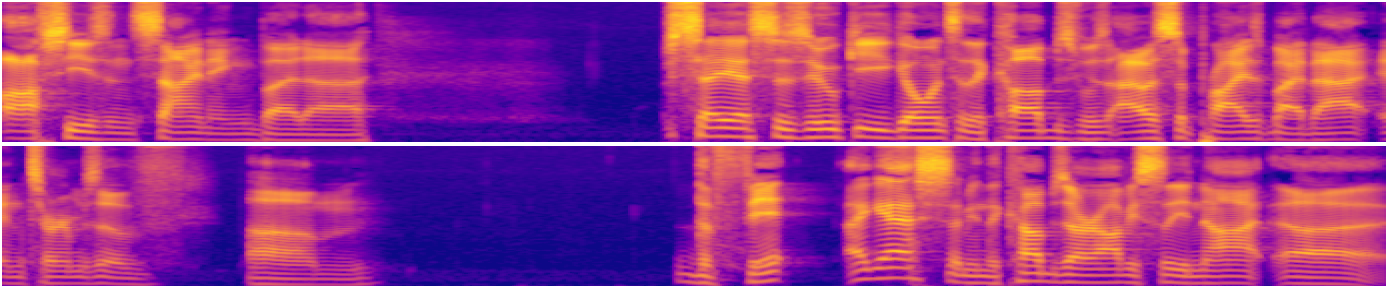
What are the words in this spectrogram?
offseason signing, but uh Seiya Suzuki going to the Cubs was I was surprised by that in terms of um the fit, I guess. I mean, the Cubs are obviously not uh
